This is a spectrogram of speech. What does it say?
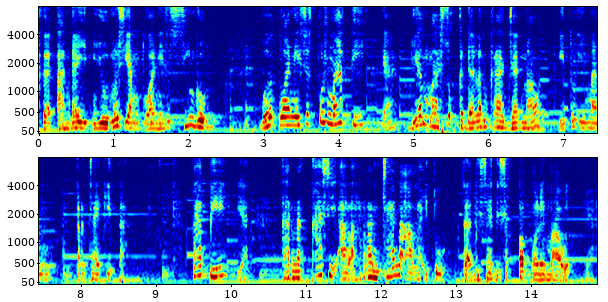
ke tanda Yunus yang Tuhan Yesus singgung. Bahwa Tuhan Yesus pun mati ya. Dia masuk ke dalam kerajaan maut itu iman percaya kita. Tapi ya karena kasih Allah, rencana Allah itu gak bisa disetop oleh maut ya.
